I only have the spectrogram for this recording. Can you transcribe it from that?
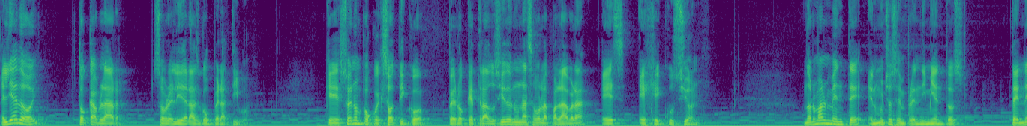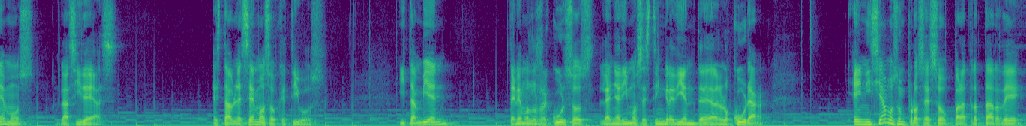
El día de hoy toca hablar sobre liderazgo operativo, que suena un poco exótico, pero que traducido en una sola palabra es ejecución. Normalmente en muchos emprendimientos tenemos las ideas, establecemos objetivos y también tenemos los recursos, le añadimos este ingrediente de la locura e iniciamos un proceso para tratar de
